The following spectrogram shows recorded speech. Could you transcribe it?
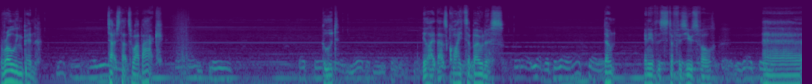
A rolling pin. Attach that to our back. Good. You like that's quite a bonus. Don't any of this stuff is useful. Uh,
